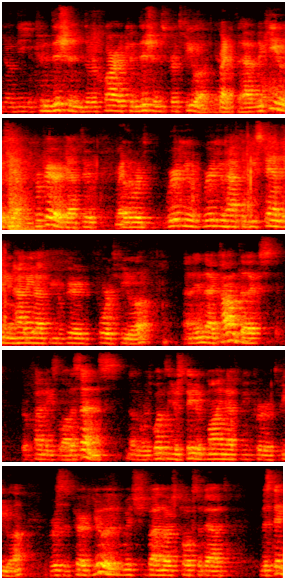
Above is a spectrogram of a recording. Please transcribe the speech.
you know the condition, the required conditions for tefillah. You Right. have to have nikiyos, you have to be prepared, you have to. Right. In other words, where do you where do you have to be standing, and how do you have to be prepared for tefillah? And in that context, Rav makes a lot of sense. In other words, what does your state of mind have to be for tefillah versus Perik Yud, which by and large talks about mistakes,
